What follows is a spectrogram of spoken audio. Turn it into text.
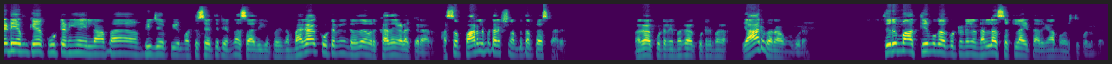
ஏடிஎம்கே கூட்டணியே இல்லாமல் பிஜேபியை மட்டும் சேர்த்துட்டு என்ன சாதிக்க போகுது? இந்த மெகா கூட்டணின்றதை அவர் கதை இழக்கிறார். அசம் பார்லிமெண்ட் எலெக்ஷன் அப்படி தான் பேசினார். மெகா கூட்டணி மெகா கூட்டணி மெகா யார் வர அவங்க கூட? திரும்ப திமுக கூட்டணியில் நல்லா செட்டில் ஆயிட்டாரு ஞாபகம் வச்சுட்டு கொள்ளுங்கள்.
